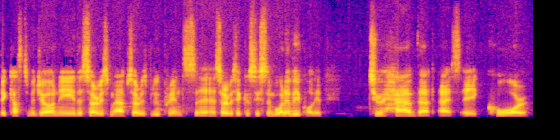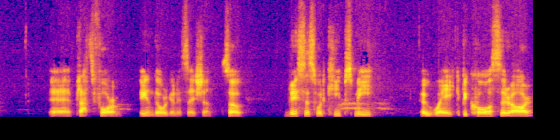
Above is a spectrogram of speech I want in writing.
the customer journey, the service map, service blueprints, uh, service ecosystem, whatever you call it, to have that as a core uh, platform in the organization. So this is what keeps me awake because there are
